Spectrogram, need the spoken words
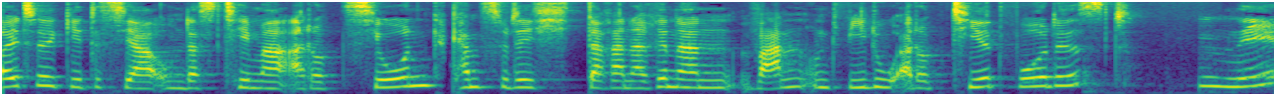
Heute geht es ja um das Thema Adoption. Kannst du dich daran erinnern, wann und wie du adoptiert wurdest? Nee,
